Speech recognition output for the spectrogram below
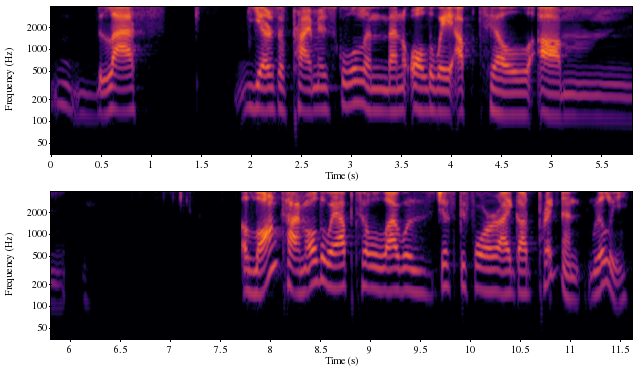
last years of primary school and then all the way up till um a long time, all the way up till I was just before I got pregnant, really.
